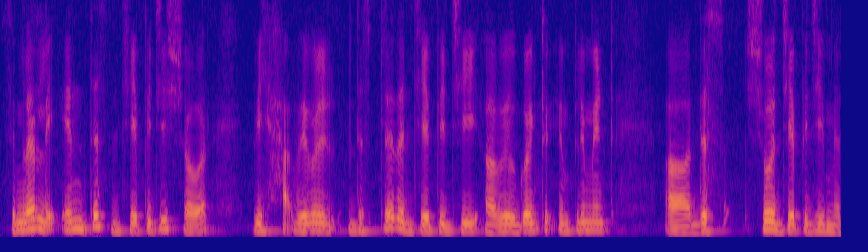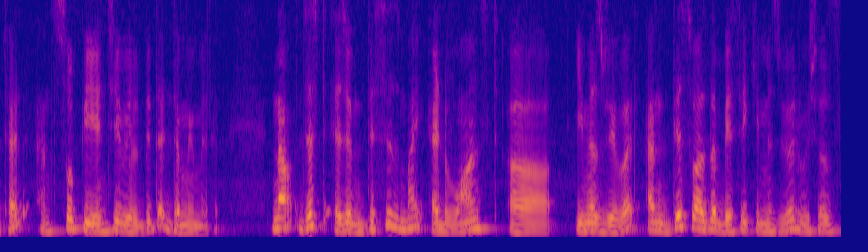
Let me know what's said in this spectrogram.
Similarly, in this JPG shower, we have we will display the JPG. Uh, we will going to implement uh, this show JPG method, and so PNG will be the dummy method. Now just assume this is my advanced uh, image viewer and this was the basic image viewer which was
